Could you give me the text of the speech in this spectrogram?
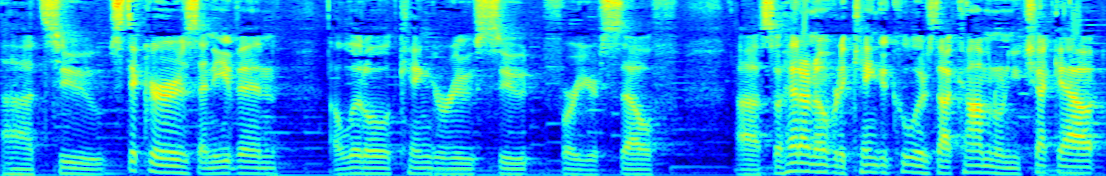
uh, to stickers and even a little kangaroo suit for yourself. Uh, so head on over to kangacoolers.com and when you check out,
